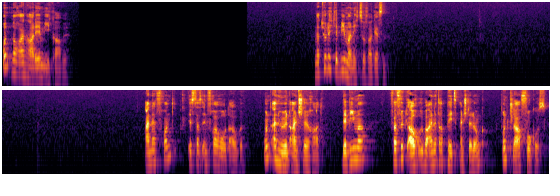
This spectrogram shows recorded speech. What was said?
Und noch ein HDMI-Kabel. Natürlich der Beamer nicht zu vergessen. An der Front ist das Infrarotauge und ein Höheneinstellrad. Der Beamer verfügt auch über eine Trapezeinstellung und klar Fokus.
